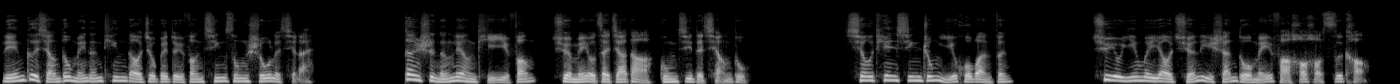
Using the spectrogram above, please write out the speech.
连个响都没能听到，就被对方轻松收了起来。但是能量体一方却没有再加大攻击的强度。萧天心中疑惑万分。却又因为要全力闪躲，没法好好思考。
